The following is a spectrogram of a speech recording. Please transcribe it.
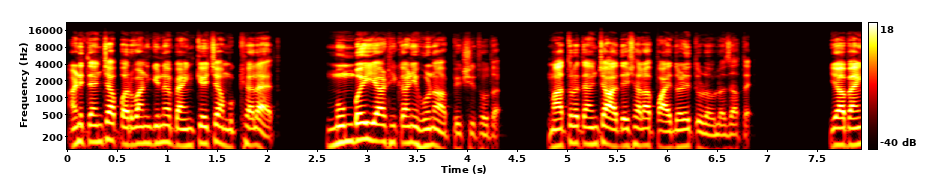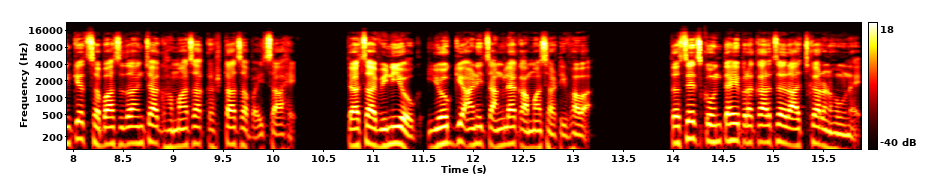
आणि त्यांच्या परवानगीनं बँकेच्या मुख्यालयात मुंबई या ठिकाणी होणं अपेक्षित होतं. मात्र त्यांच्या आदेशाला पायदळी तुडवलं जातंय. या बँकेत सभासदांच्या घामाचा कष्टाचा पैसा आहे. त्याचा विनियोग योग्य आणि चांगल्या कामासाठी व्हावा. तसेच कोणत्याही प्रकारचं राजकारण होऊ नये.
